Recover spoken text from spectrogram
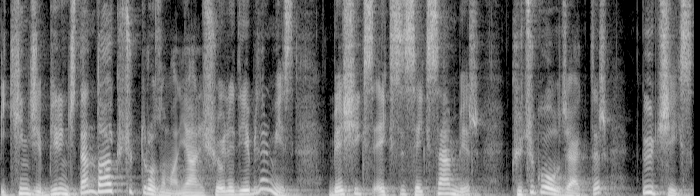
ikinci birinciden daha küçüktür o zaman. Yani şöyle diyebilir miyiz? 5x eksi 81 küçük olacaktır. 3x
